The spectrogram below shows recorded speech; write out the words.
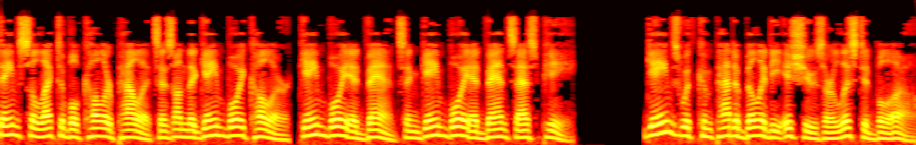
same selectable color palettes as on the Game Boy Color, Game Boy Advance and Game Boy Advance SP. Games with compatibility issues are listed below.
